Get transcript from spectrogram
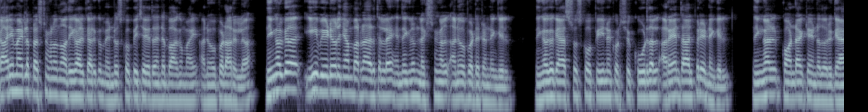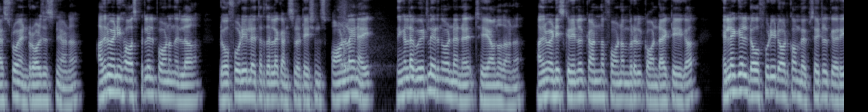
കാര്യമായിട്ടുള്ള പ്രശ്നങ്ങളൊന്നും അധികം ആൾക്കാർക്കും എൻഡോസ്കോപ്പി ചെയ്തതിന്റെ ഭാഗമായി അനുഭവപ്പെടാറില്ല. നിങ്ങൾക്ക് ഈ വീഡിയോയിൽ ഞാൻ പറഞ്ഞ തരത്തിലുള്ള എന്തെങ്കിലും ലക്ഷണങ്ങൾ അനുഭവപ്പെട്ടിട്ടുണ്ടെങ്കിൽ നിങ്ങൾക്ക് ഗാസ്ട്രോസ്കോപ്പിനെ കുറിച്ച് കൂടുതൽ അറിയാൻ താല്പര്യമുണ്ടെങ്കിൽ നിങ്ങൾ കോൺടാക്ട് ചെയ്യേണ്ടത് ഒരു ഗാസ്ട്രോ എൻട്രോളജിസ്റ്റിനെയാണ് അതിനുവേണ്ടി ഹോസ്പിറ്റലിൽ പോകണമെന്നില്ല. ഡോഫോഡിയിൽ ഇത്തരത്തിലുള്ള കൺസൾട്ടേഷൻസ് ഓൺലൈനായി നിങ്ങളുടെ വീട്ടിലിരുന്നുകൊണ്ട് തന്നെ ചെയ്യാവുന്നതാണ്. അതിനുവേണ്ടി സ്ക്രീനിൽ കാണുന്ന ഫോൺ നമ്പറിൽ കോൺടാക്ട് ചെയ്യുക. അല്ലെങ്കിൽ ഡോഫുഡി ഡോട്ട് കോം വെബ്സൈറ്റിൽ കയറി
